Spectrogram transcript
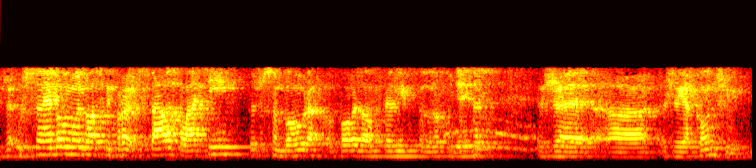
že už to nebol môj vlastný projekt. Stále platí to, čo som Bohu povedal vtedy v tom roku 10, že, uh, že ja končím.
